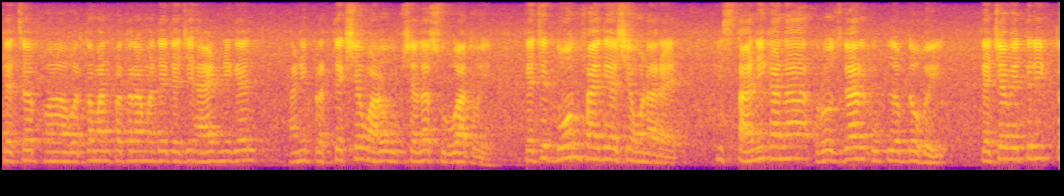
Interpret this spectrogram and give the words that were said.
त्याचं वर्तमानपत्रामध्ये त्याची ॲड निघेल आणि प्रत्यक्ष वाळू उपशाला सुरुवात होईल. त्याचे दोन फायदे असे होणार आहेत की स्थानिकांना रोजगार उपलब्ध होईल त्याच्या व्यतिरिक्त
